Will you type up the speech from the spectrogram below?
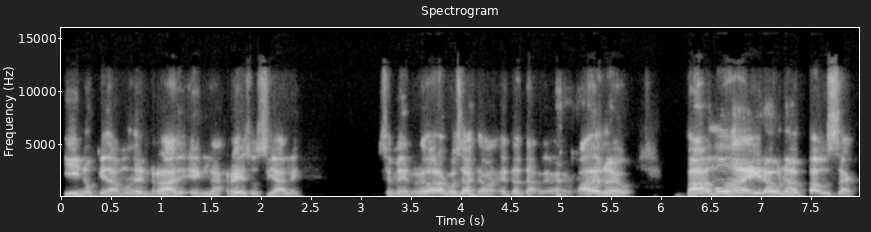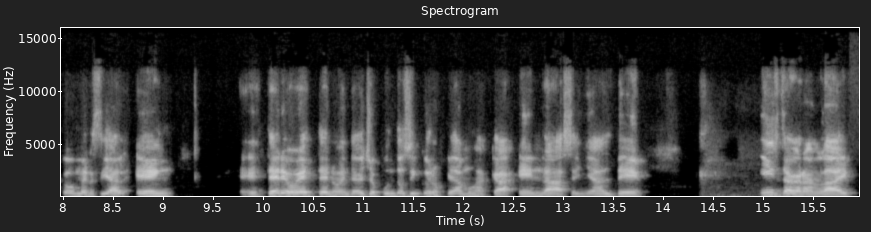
y nos quedamos en, radio, en las redes sociales. Se me enredó la cosa esta, esta tarde. Va de nuevo. Vamos a ir a una pausa comercial en Estéreo Este 98.5 y nos quedamos acá en la señal de Instagram Live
